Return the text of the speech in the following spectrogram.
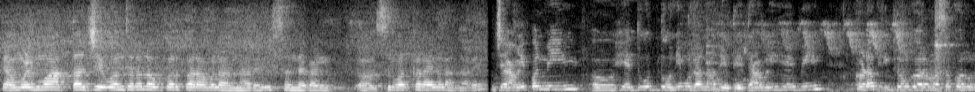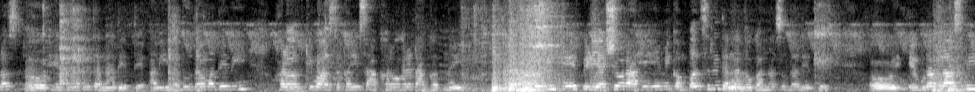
त्यामुळे मग आता जेवण जरा लवकर करावं लागणार आहे. संध्याकाळी सुरुवात करायला लागणार आहे. ज्यावेळी पण मी हे दूध दोन्ही मुलांना देते त्यावेळी हे मी कडक एकदम गरम असं करूनच हे दूध मी त्यांना देते. आणि या दुधामध्ये मी हळद किंवा असं काही साखर वगैरे टाकत नाही. मी हे पिडियाश्युअर आहे हे मी कंपल्सरी त्यांना दोघांना सुद्धा देते. एवढा ग्लास मी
